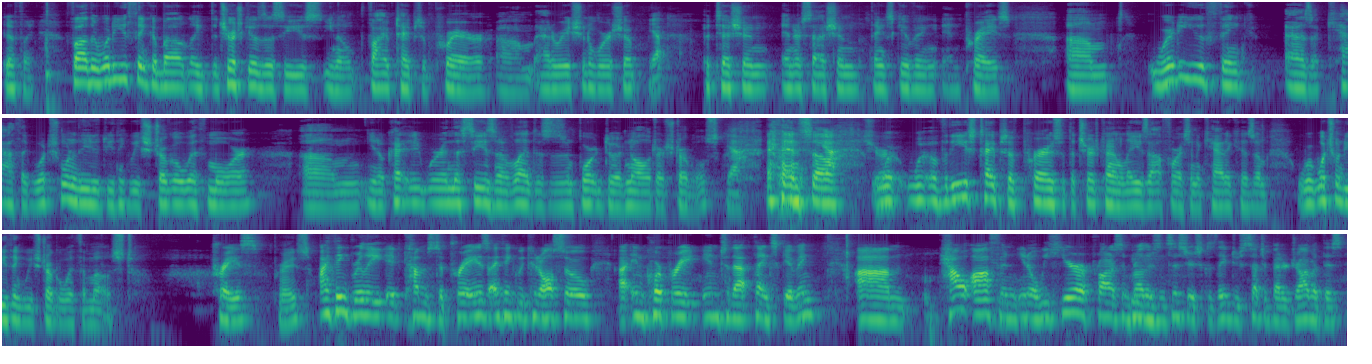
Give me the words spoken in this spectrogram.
Definitely, Father. What do you think about like the church gives us these, you know, five types of prayer: um, adoration, worship, Yep. petition, intercession, thanksgiving, and praise. Um, where do you think, as a Catholic, which one of these do you think we struggle with more? Um, you know, we're in the season of Lent. This is important to acknowledge our struggles. Yeah. And so, Yeah, sure. wh- wh- of these types of prayers that the church kind of lays out for us in a catechism, which one do you think we struggle with the most? Praise. Praise. I think really it comes to praise. I think we could also uh, incorporate into that Thanksgiving. Um, how often, you know, we hear our Protestant brothers and sisters because they do such a better job at this.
